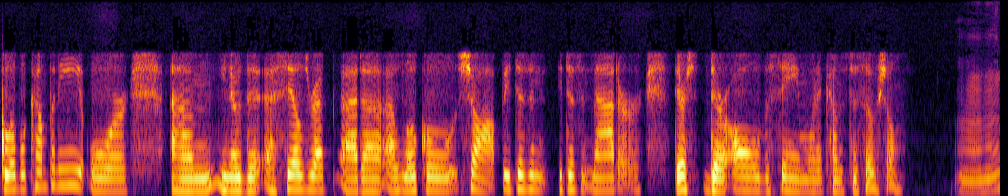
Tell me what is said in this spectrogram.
global company or um, you know the, a sales rep at a, a local shop. It doesn't it doesn't matter. They're they're all the same when it comes to social. Mm-hmm.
